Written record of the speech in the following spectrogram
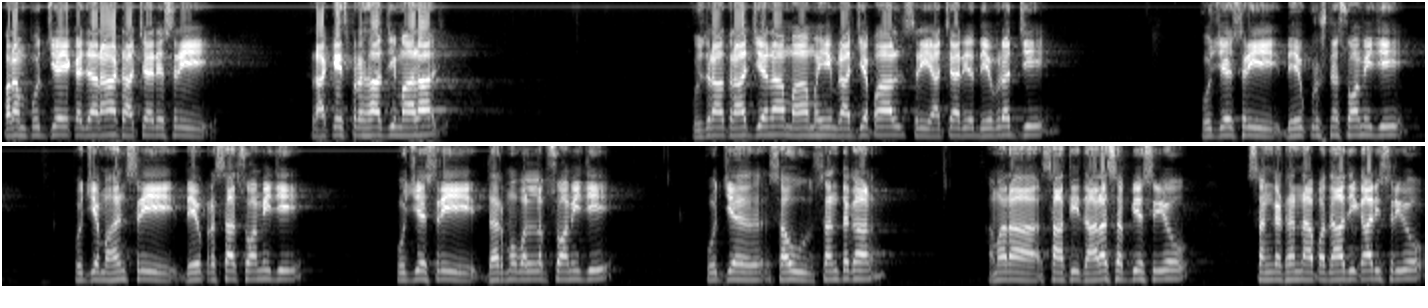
પરમ પૂજ્ય એક હજાર આઠ આચાર્ય શ્રી રાકેશ પ્રસાદજી મહારાજ, ગુજરાત રાજ્યના મહામહિમ રાજ્યપાલ શ્રી આચાર્ય દેવવ્રતજી, પૂજ્ય શ્રી દેવકૃષ્ણ સ્વામીજી પૂજ્ય મહંત શ્રી દેવપ્રસાદ સ્વામીજી, પૂજ્ય શ્રી ધર્મવલ્લભ સ્વામીજી, પૂજ્ય સૌ સંતગણ, અમારા સાથી ધારાસભ્યશ્રીઓ, સંગઠનના પદાધિકારીશ્રીઓ,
